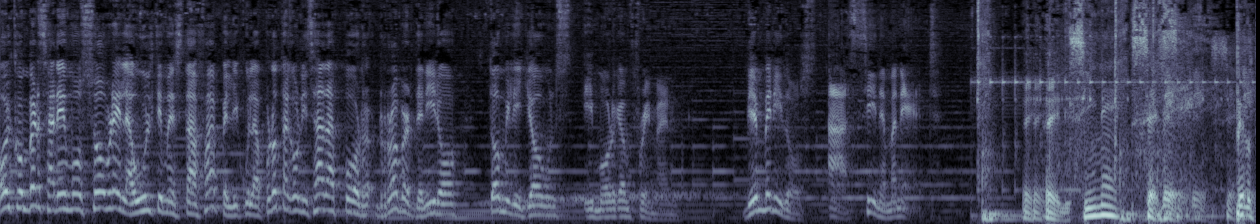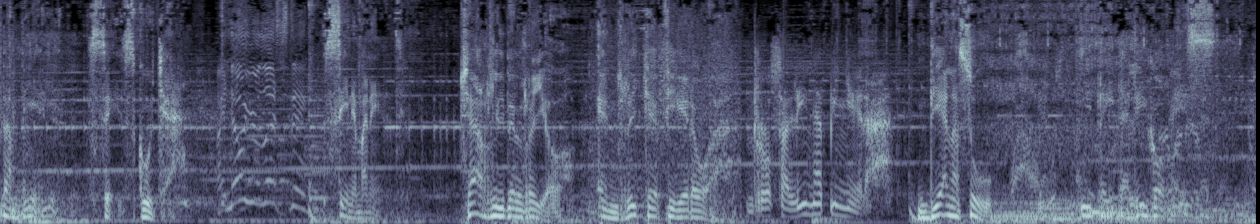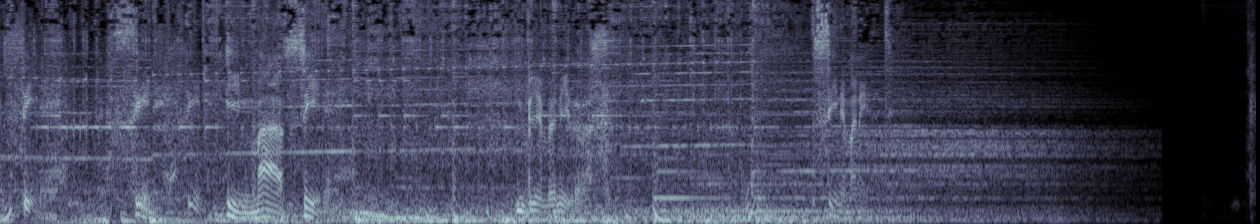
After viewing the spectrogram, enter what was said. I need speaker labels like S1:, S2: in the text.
S1: Hoy conversaremos sobre La Última Estafa, película protagonizada por Robert De Niro, Tommy Lee Jones y Morgan Freeman. Bienvenidos a Cinemanet.
S2: El cine se ve, pero también se escucha. Cinemanet. Charlie del Río, Enrique Figueroa, Rosalina Piñera, Diana Su y Deidali Gómez. Cine, cine, cine y más cine. Bienvenidos. Cinemanet.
